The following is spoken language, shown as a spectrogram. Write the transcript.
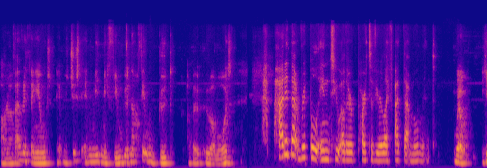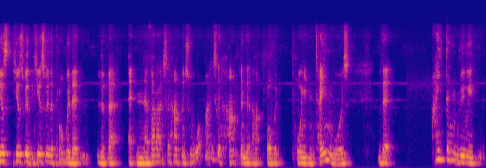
and of everything else, it was just it made me feel good, and I felt good about who I was. How did that ripple into other parts of your life at that moment? Well, here's here's where here's where the probably the, the bit it never actually happened. So what actually happened at that probably point in time was that I didn't really.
